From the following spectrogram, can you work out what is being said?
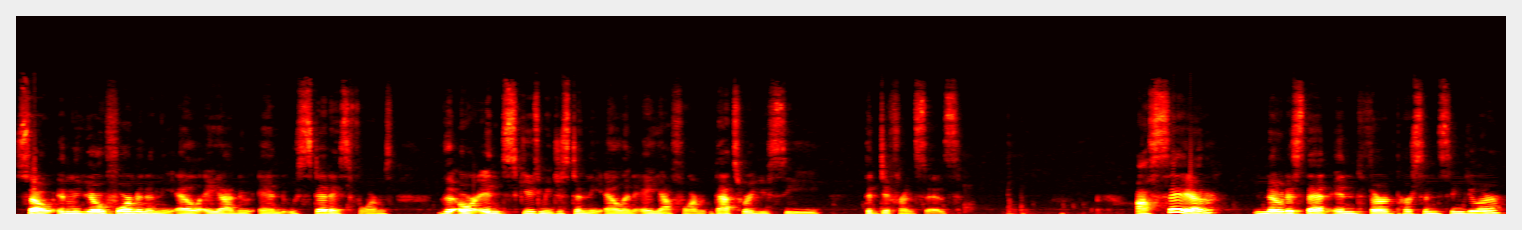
So in the yo form and in the el, ella, and ustedes forms, the, or in, excuse me, just in the el and ella form, that's where you see the differences. Hacer, notice that in third person singular,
